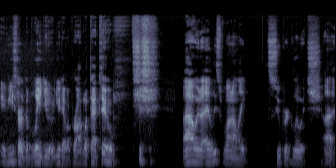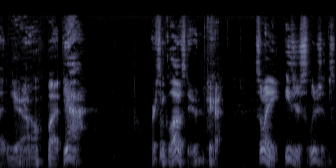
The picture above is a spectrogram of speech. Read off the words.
if you started to bleed, you, you'd have a problem with that too. I would at least want to like super glue it shut. You Yeah. know? But yeah. Wear some gloves, dude. Yeah. So many easier solutions.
